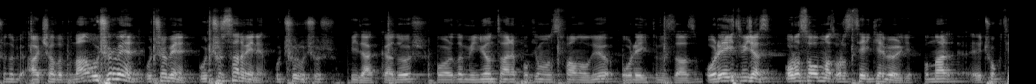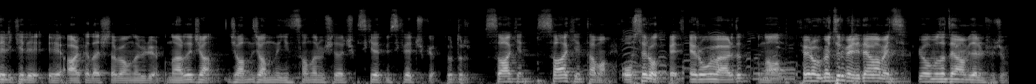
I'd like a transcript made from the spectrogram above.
Şunu bir açalım. Lan uçur beni. Uçur beni. Uçursana beni. Uçur uçur. Bir dakika dur. Bu arada milyon tane Pokemon spawn oluyor. Oraya gitmemiz lazım. Oraya gitmeyeceğiz. Orası olmaz. Orası tehlikeli bölge. Bunlar e, çok tehlikeli e, arkadaşlar. Ben bunları biliyorum. Bunlarda can, canlı canlı insanlar bir şeyler çıkıyor. İskelet miskelet çıkıyor. Dur dur. Sakin. Sakin. Tamam. Ocelot pet. Erol'u verdim. Bunu aldım. Fero götür beni. Devam et. Yolumuza devam edelim çocuğum.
